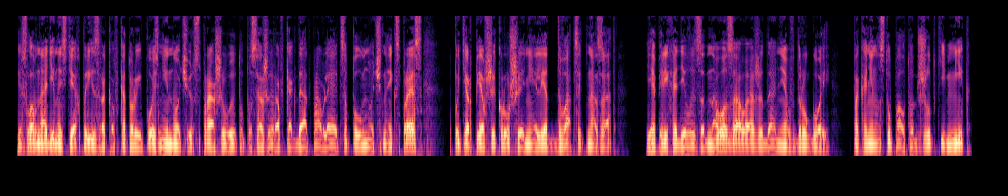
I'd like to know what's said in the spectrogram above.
И словно один из тех призраков, которые поздней ночью спрашивают у пассажиров, когда отправляется полуночный экспресс — потерпевший крушение лет двадцать назад, я переходил из одного зала ожидания в другой, пока не наступал тот жуткий миг,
